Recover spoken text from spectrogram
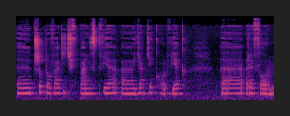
e, przeprowadzić w państwie e, jakiekolwiek e, reformy.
